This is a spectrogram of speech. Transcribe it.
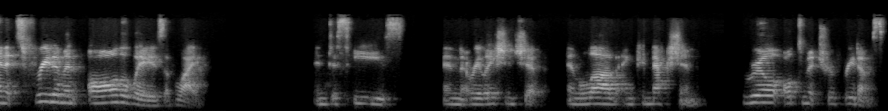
And it's freedom in all the ways of life, in dis-ease, in a relationship, in love and connection, real ultimate true freedoms.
